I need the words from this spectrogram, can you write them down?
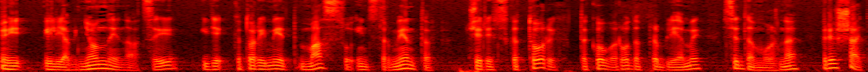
или Объединенные Нации, где, который имеет массу инструментов, через которых такого рода проблемы всегда можно решать,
